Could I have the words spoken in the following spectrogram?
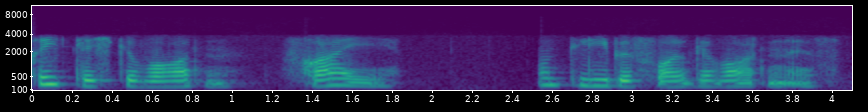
friedlich geworden, frei und liebevoll geworden ist.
